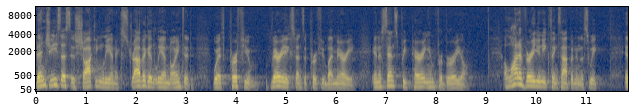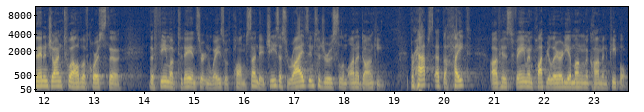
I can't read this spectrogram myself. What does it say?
Then Jesus is shockingly and extravagantly anointed with perfume, very expensive perfume by Mary, in a sense, preparing him for burial. A lot of very unique things happen in this week. And then in John 12, of course, the, the theme of today, in certain ways, with Palm Sunday, Jesus rides into Jerusalem on a donkey, perhaps at the height of his fame and popularity among the common people.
